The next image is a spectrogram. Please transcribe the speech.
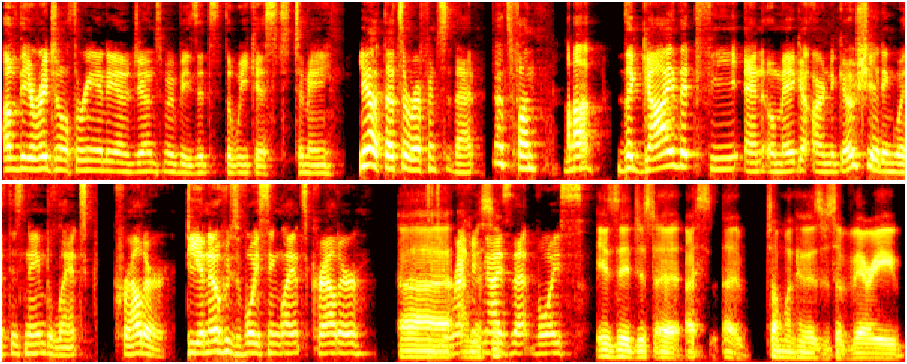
of the original three Indiana Jones movies, it's the weakest to me. Yeah, that's a reference to that. That's fun. Uh the guy that Phee and Omega are negotiating with is named Lance Crowder. Do you know who's voicing Lance Crowder? Did uh, you I'm recognize that voice? is it just a, a a- someone who is just a very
